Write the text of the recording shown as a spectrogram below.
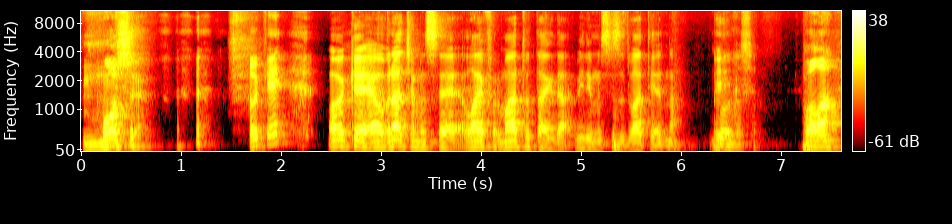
Može. ok. Ok, evo, vraćamo se live formatu, tako da vidimo se za dva tjedna. Vidimo se. Hvala.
